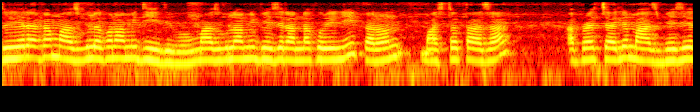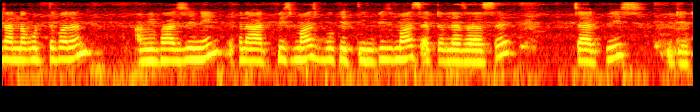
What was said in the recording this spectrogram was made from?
ধুয়ে রাখা মাছগুলো এখন আমি দিয়ে দিব। মাছগুলো আমি ভেজে রান্না করিনি কারণ মাছটা তাজা। আপনারা চাইলে মাছ ভেজে রান্না করতে পারেন। আমি ভাজিনি। এখানে আট পিস মাছ বুকের তিন পিস মাছ, একটা লেজা আছে। চার পিস পিঠের।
